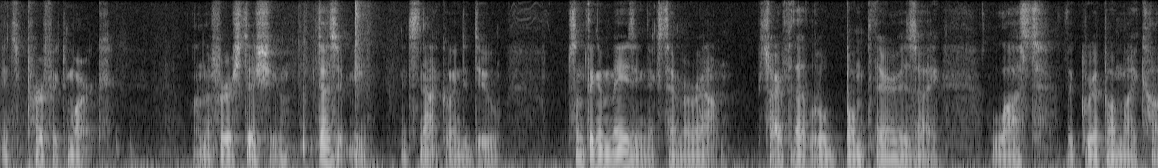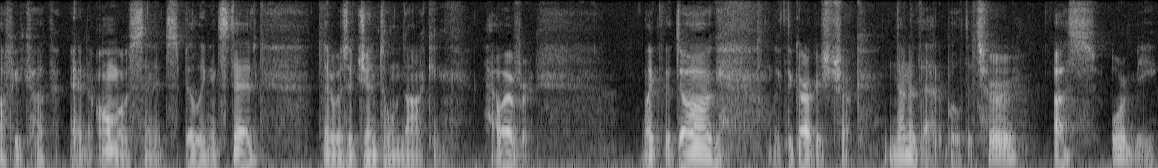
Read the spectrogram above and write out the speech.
its perfect mark on the first issue doesn't mean it's not going to do something amazing next time around. Sorry for that little bump there as I lost the grip on my coffee cup and almost sent it spilling. Instead, there was a gentle knocking. However, like the dog, like the garbage truck, none of that will deter us or me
